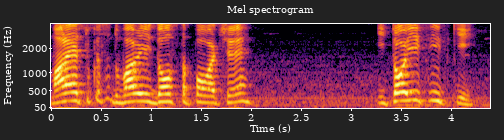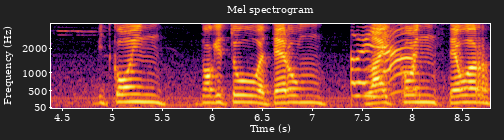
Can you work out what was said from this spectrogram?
Мале, тук са добавили доста повече. И то е истински. Биткоин, Догето, Етерум, Лайткоин, Стелър,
